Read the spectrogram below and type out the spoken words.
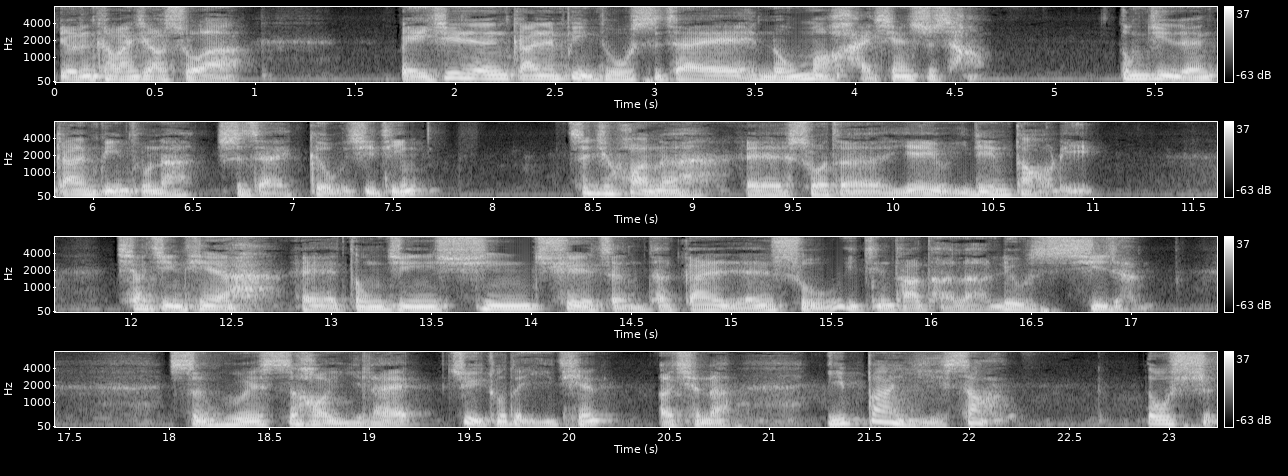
有人开玩笑说啊。北京人感染病毒是在农贸海鲜市场，东京人感染病毒呢是在歌舞伎町。这句话呢，呃，说的也有一定道理。像今天啊，呃，东京新确诊的感染人数已经达到了六十七人，是五月四号以来最多的一天，而且呢，一半以上都是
